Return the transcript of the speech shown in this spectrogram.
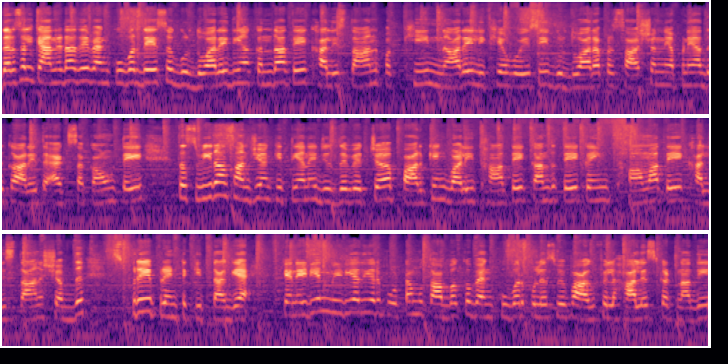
ਦਰਅਸਲ ਕੈਨੇਡਾ ਦੇ ਵੈਂਕੂਵਰ ਦੇ ਇਸ ਗੁਰਦੁਆਰੇ ਦੀਆਂ ਕੰਧਾਂ ਤੇ ਖਾਲਿਸਤਾਨ ਪੱਖੀ ਨਾਰੇ ਲਿਖੇ ਹੋਏ ਸੀ। ਗੁਰਦੁਆਰਾ ਪ੍ਰਸ਼ਾਸਨ ਨੇ ਆਪਣੇ ਅਧਿਕਾਰਿਤ ਐਕਸ ਅਕਾਊਂਟ ਤੇ ਤਸਵੀਰਾਂ ਸਾਂਝੀਆਂ ਕੀਤੀਆਂ ਨੇ, ਜਿਸ ਦੇ ਵਿੱਚ ਪਾਰਕਿੰਗ ਵਾਲੀ ਥਾਂ ਤੇ ਕੰਧ ਤੇ ਕਈ ਥਾਵਾਂ ਤੇ ਖਾਲਿਸਤਾਨ ਸ਼ਬਦ ਸਪਰੇ ਪ੍ਰਿੰਟ ਕੀਤਾ ਗਿਆ ਹੈ। ਕੈਨੇਡੀਅਨ ਮੀਡੀਆ ਦੀਆਂ ਰਿਪੋਰਟਾਂ ਮੁਤਾਬਕ ਵੈਂਕੂਵਰ ਪੁਲਿਸ ਵਿਭਾਗ ਫਿਲਹਾਲ ਇਸ ਘਟਨਾ ਦੀ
